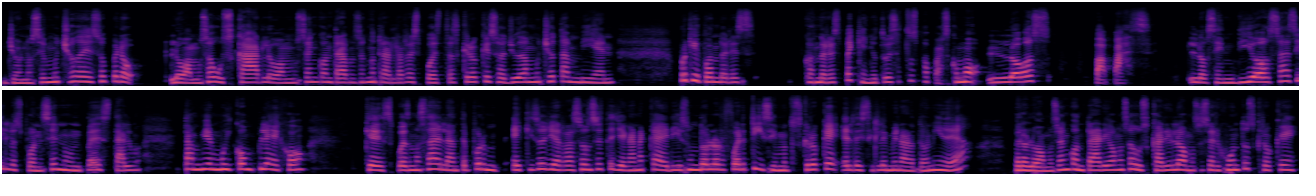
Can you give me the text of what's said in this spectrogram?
yo no sé mucho de eso, pero lo vamos a buscar, lo vamos a encontrar, vamos a encontrar las respuestas. Creo que eso ayuda mucho también, porque cuando eres, cuando eres pequeño, tú ves a tus papás como los papás los endiosas y los pones en un pedestal también muy complejo que después más adelante por X o Y razón se te llegan a caer y es un dolor fuertísimo. Entonces creo que el decirle, mira, no tengo ni idea, pero lo vamos a encontrar y vamos a buscar y lo vamos a hacer juntos, creo que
